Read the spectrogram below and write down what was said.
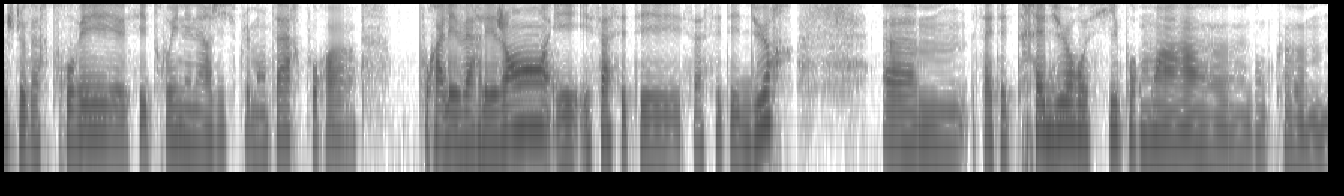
je devais retrouver, essayer de trouver une énergie supplémentaire pour pour aller vers les gens. Et, ça, c'était dur. Euh, ça a été très dur aussi pour moi. Euh, donc, euh,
